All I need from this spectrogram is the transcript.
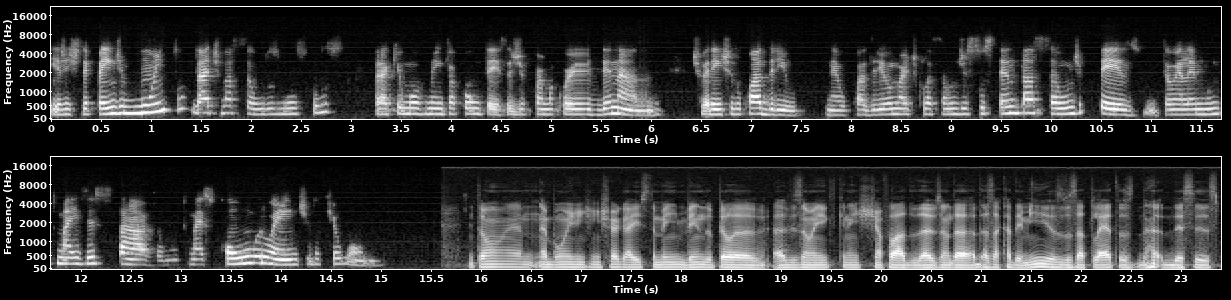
E a gente depende muito da ativação dos músculos para que o movimento aconteça de forma coordenada, diferente do quadril. Né? O quadril é uma articulação de sustentação de peso, então ela é muito mais estável, muito mais congruente do que o ombro. Então é, é bom a gente enxergar isso também, vendo pela a visão aí que a gente tinha falado da visão da, das academias, dos atletas, da, desses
